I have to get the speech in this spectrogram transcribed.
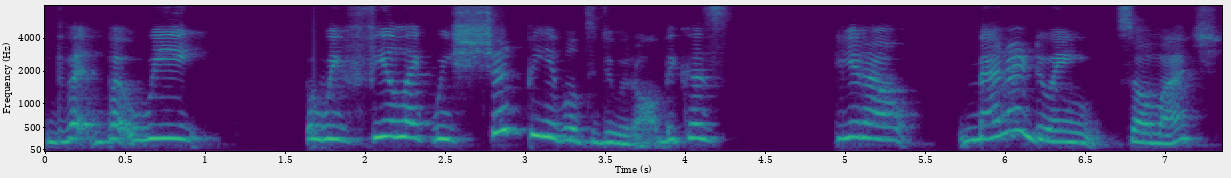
but but we but we feel like we should be able to do it all because you know, men are doing so much,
